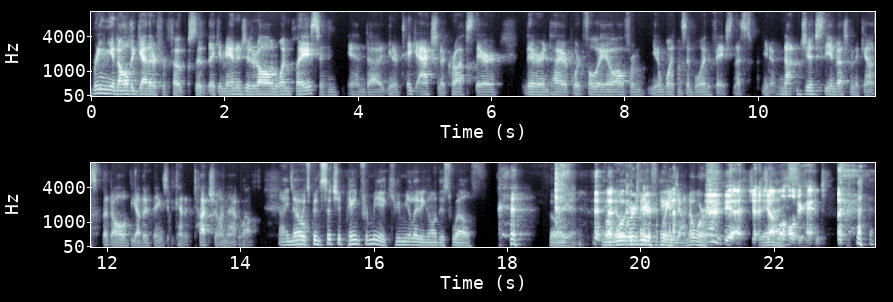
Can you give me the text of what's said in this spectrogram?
bringing it all together for folks so that they can manage it all in one place and and uh, you know take action across their their entire portfolio all from you know one simple interface. And that's you know not just the investment accounts but all of the other things that kind of touch on that wealth. I know so, it's been such a pain for me accumulating all this wealth So I, I well, we're here for you, John. Don't worry. Yeah, John, yes. we'll hold your hand.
